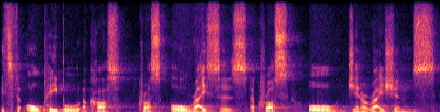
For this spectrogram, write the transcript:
It's for all people across across all races, across all generations.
